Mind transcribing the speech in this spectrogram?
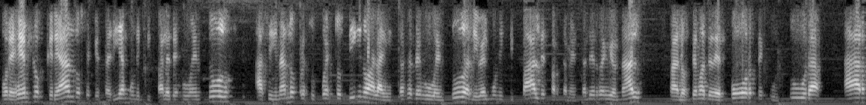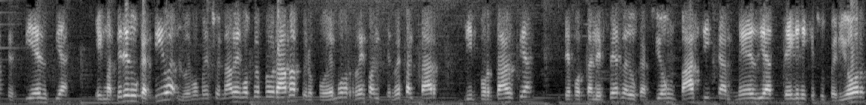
Por ejemplo, creando secretarías municipales de juventud, asignando presupuestos dignos a las instancias de juventud a nivel municipal, departamental y regional para los temas de deporte, cultura, arte, ciencia. En materia educativa, lo hemos mencionado en otro programa, pero podemos resaltar la importancia de fortalecer la educación básica, media, técnica y superior,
